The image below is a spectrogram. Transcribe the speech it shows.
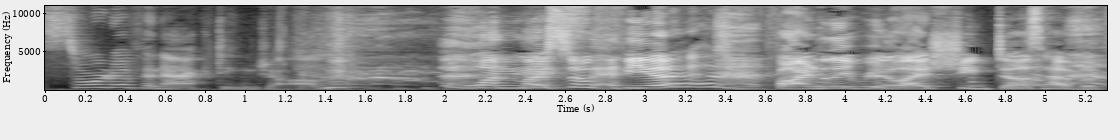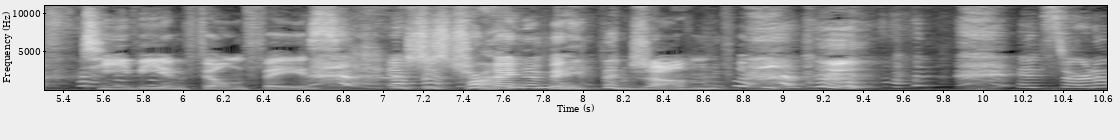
sort of an acting job. One might. Sophia has finally realized she does have a TV and film face, and she's trying to make the jump. it's sort of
